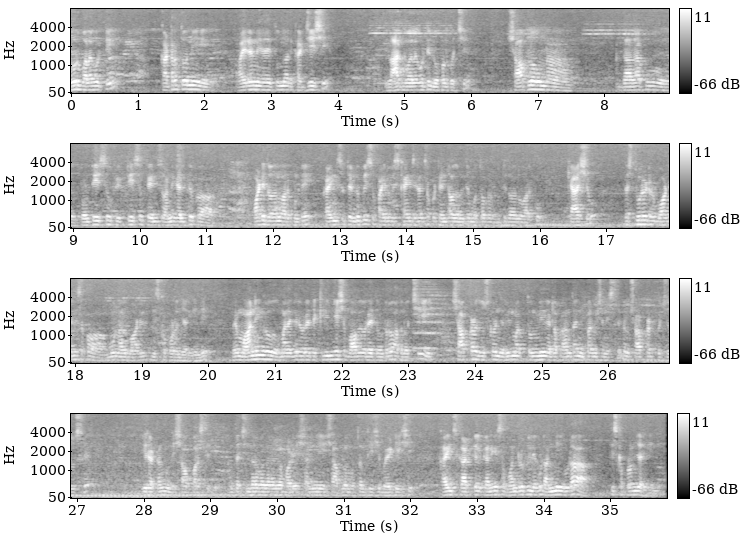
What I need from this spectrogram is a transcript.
డోర్ బలగొట్టి కట్టర్తోని ఐరన్ ఏదైతే ఉందో అది కట్ చేసి లాక్ బలగొట్టి లోపలికి వచ్చి షాప్లో ఉన్న దాదాపు ట్వంటీస్ ఫిఫ్టీస్ టెన్స్ అన్ని కలిపి ఒక ఫార్టీ థౌసండ్ వరకు ఉంటాయి. Coins ten rupees five rupees coins కలిసి ఒక టెన్ థౌసండ్ ఉంటాయి మొత్తం ఒక ఫిఫ్టీ థౌసండ్ వరకు cash. Plus two litre bottles ఒక మూడు నాలుగు బాటిల్స్ తీసుకోవడం జరిగింది. మేము మార్నింగ్ మా దగ్గర ఎవరైతే క్లీన్ చేసే బాబు ఎవరైతే ఉంటారో అతను వచ్చి షాప్ కాడ చూసుకోవడం జరిగింది. మాకు తొమ్మిది గంటల ప్రాంతాన్ని ఇన్ఫర్మేషన్ ఇస్తే మేము షాప్ కాడకి వచ్చి చూస్తే ఈ రకంగా ఉంది షాప్ పరిస్థితి. అంత చిందరబందరంగా పడేసి అన్ని షాప్లో మొత్తం తీసి బయటేసి కైన్స్ కాటుకెళ్ళి కనీసం వన్ రూపీలు కూడా అన్నీ కూడా తీసుకపోవడం జరిగింది.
